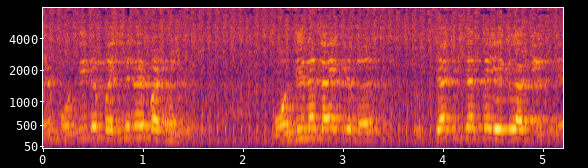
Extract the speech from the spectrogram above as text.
हे मोदीने पैसे नाही पाठवले. मोदीनं काय केलं? तुमच्या खिशातलं एक लाख घेतले.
